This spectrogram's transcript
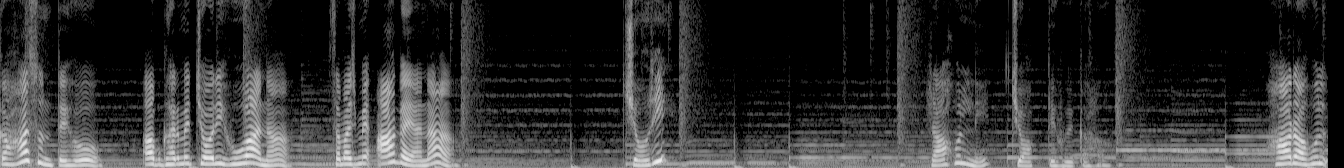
कहाँ सुनते हो? अब घर में चोरी हुआ ना, समझ में आ गया ना? चोरी? राहुल ने चौंकते हुए कहा। हाँ राहुल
